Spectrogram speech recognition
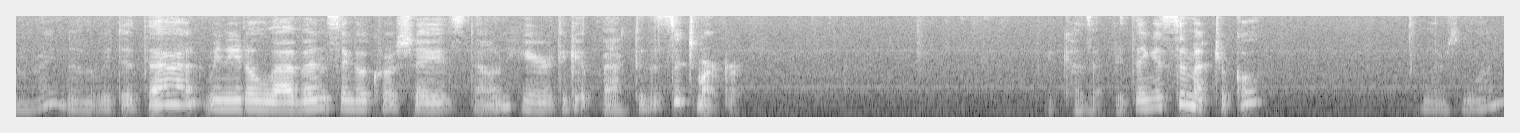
Alright, now that we did that, we need 11 single crochets down here to get back to the stitch marker. Because everything is symmetrical. And there's one.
